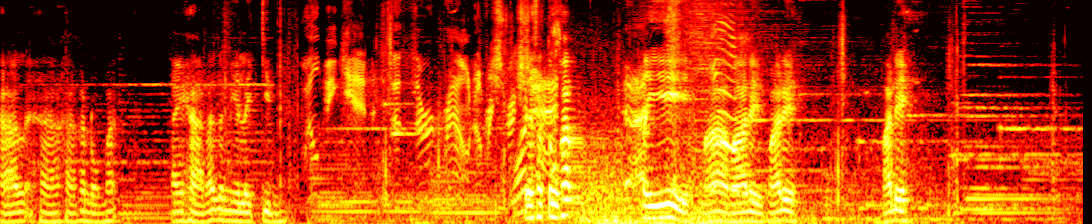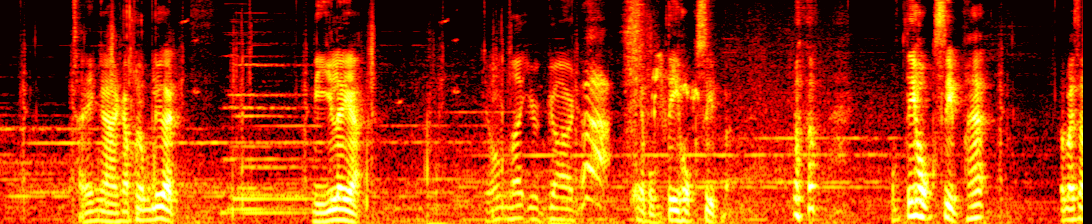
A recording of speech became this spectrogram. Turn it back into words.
หาหาหาขนมฮะไอหาน่าจะมีอะไรกิน We'll begin the third round of เจอศัตรู restrictions. ครับตีมา มาดิ มาดิ มาดิใช้งานครับเพิ่มเลือดหนีเลยอะ Don't let your guard. Ah! เนี่ยผมตีหกสิบอะ ผมตีหกสิบฮะสบายส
